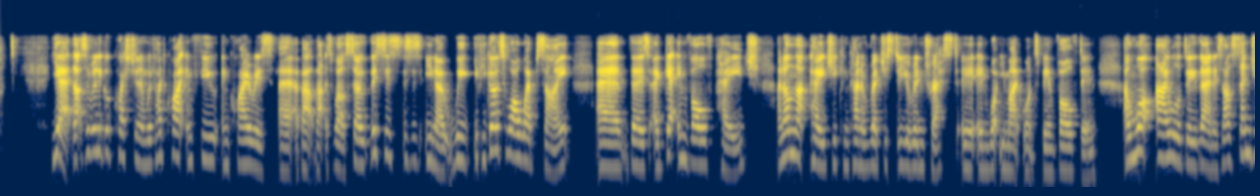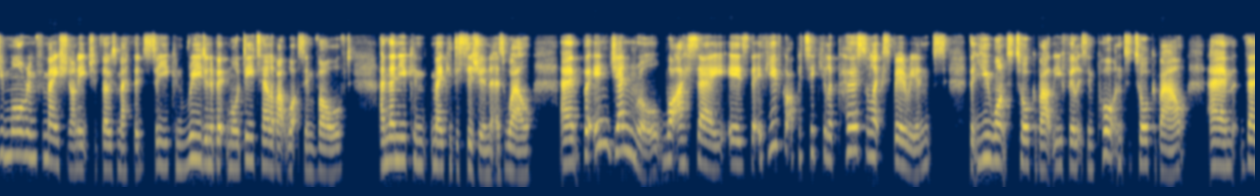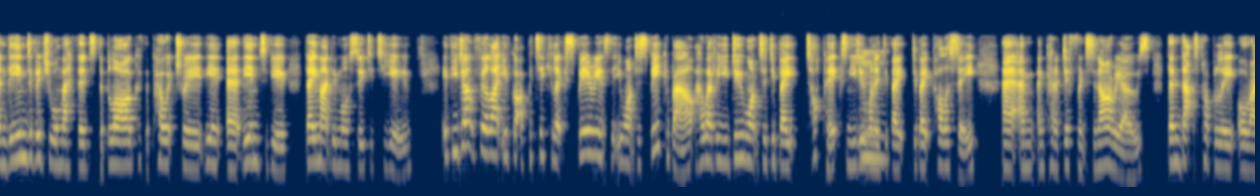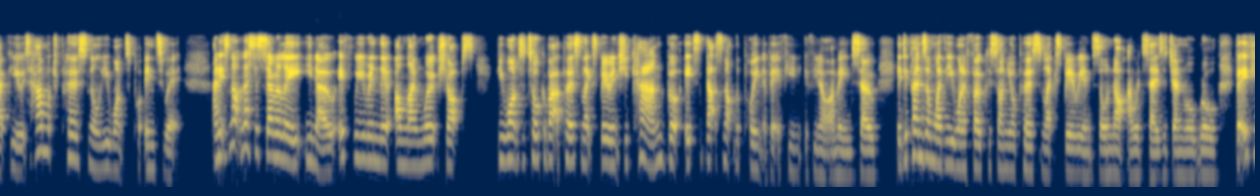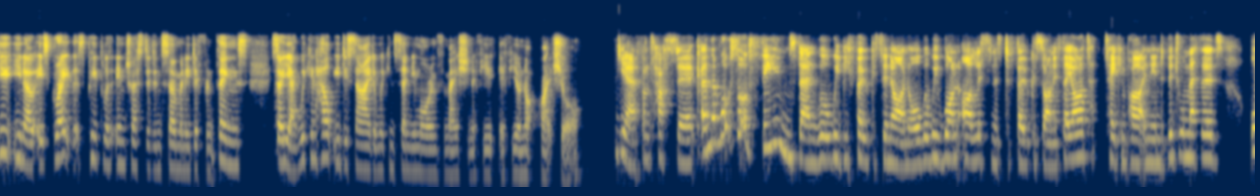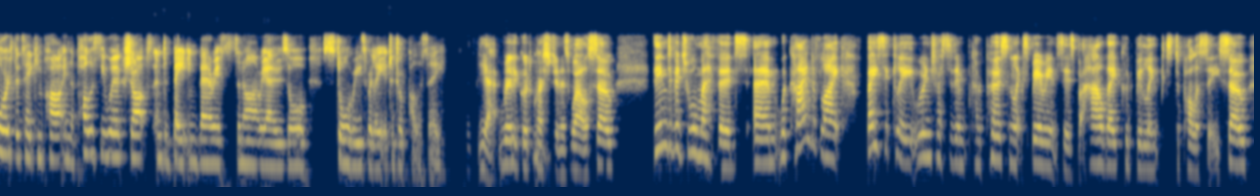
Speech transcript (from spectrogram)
Yeah, that's a really good question, and we've had quite a few inquiries uh, about that as well. So this is this is you know we if you go to our website, um, there's a get involved page, and on that page you can kind of register your interest in, in what you might want to be involved in. And what I will do then is I'll send you more information on each of those methods, so you can read in a bit more detail about what's involved, and then you can make a decision as well. Um, but in general, what I say is that if you've got a particular personal experience that you want to talk about, that you feel it's important to talk about, um, then the individual methods, the blog, the poetry, the uh, the interview, they might be more suited to you if you don't feel like you've got a particular experience that you want to speak about however you do want to debate topics and you do mm. want to debate debate policy uh, and, and kind of different scenarios then that's probably all right for you it's how much personal you want to put into it and it's not necessarily you know if we were in the online workshops you want to talk about a personal experience you can but it's that's not the point of it if you if you know what i mean. So it depends on whether you want to focus on your personal experience or not i would say as a general rule. But if you you know it's great that people are interested in so many different things. So yeah we can help you decide and we can send you more information if you if you're not quite sure. Yeah, fantastic. And then what sort of themes then will we be focusing on, or will we want our listeners to focus on if they are t- taking part in the individual methods or if they're taking part in the policy workshops and debating various scenarios or stories related to drug policy? Yeah, really good question as well. So, the individual methods, um, we're kind of like basically we're interested in kind of personal experiences, but how they could be linked to policy. So,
